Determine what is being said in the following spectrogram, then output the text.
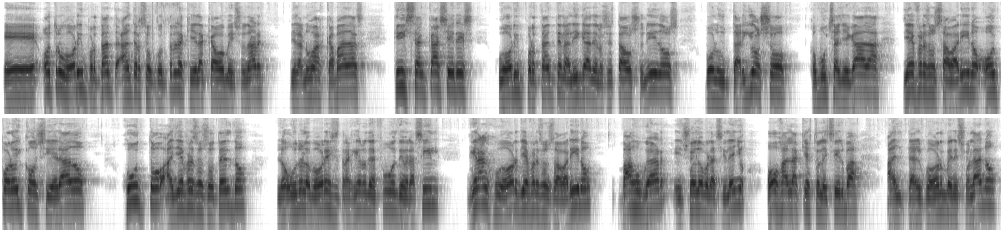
Eh, otro jugador importante, Anderson Contreras, que ya le acabo de mencionar, de las nuevas camadas. Cristian Cáceres, jugador importante en la Liga de los Estados Unidos, voluntarioso, con mucha llegada. Jefferson Savarino, hoy por hoy considerado junto a Jefferson Soteldo, uno de los mejores extranjeros del fútbol de Brasil gran jugador Jefferson Savarino, va a jugar en suelo brasileño. Ojalá que esto le sirva al, jugador venezolano.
